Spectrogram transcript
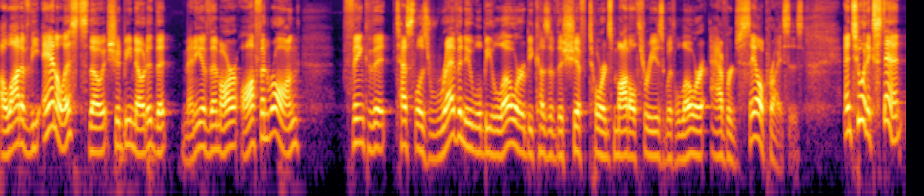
a lot of the analysts, though it should be noted that many of them are often wrong, think that Tesla's revenue will be lower because of the shift towards Model 3s with lower average sale prices. And to an extent,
